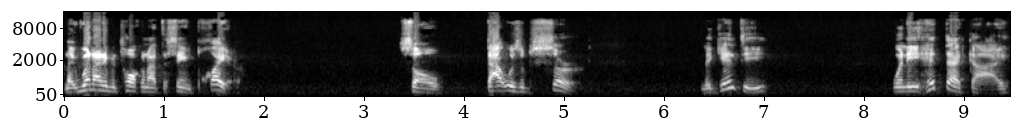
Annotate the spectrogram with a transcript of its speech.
Like we're not even talking about the same player. So that was absurd. MacGinty, when he hit that guy,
